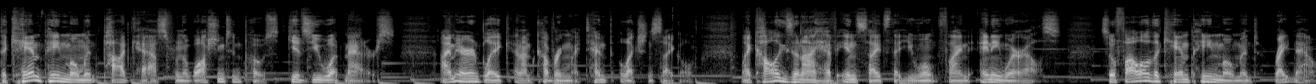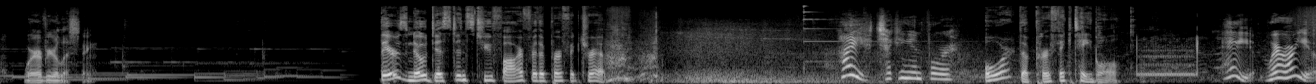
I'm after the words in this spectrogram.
The Campaign Moment podcast from the Washington Post gives you what matters. I'm Aaron Blake, and I'm covering my 10th election cycle. My colleagues and I have insights that you won't find anywhere else. So follow the Campaign Moment right now, wherever you're listening. There's no distance too far for the perfect trip. Hi, checking in for. Or the perfect table. Hey, where are you?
